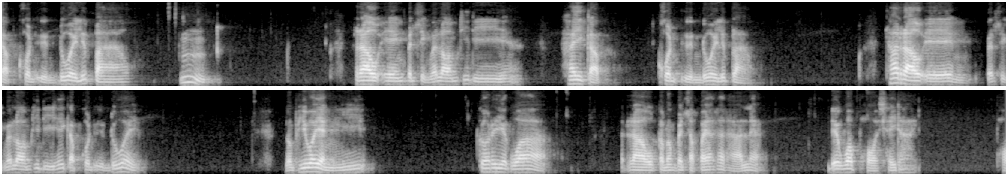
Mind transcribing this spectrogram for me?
กับคนอื่นด้วยหรือเปล่า อืม เราเองเป็นสิ่งแวดล้อมที่ดีให้กับ คนอื่นด้วยหรือเปล่า ถ้าเราเองเป็นสิ่งแวดล้อมที่ดีให้กับคนอื่นด้วย หลวงพี่ว่าอย่างนี้ ก็เรียกว่า เรากำลังเป็นสัพพยสถานแหละ เรียกว่าพอใช้ได้ พอ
